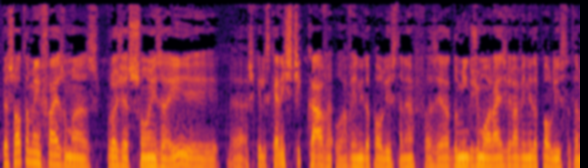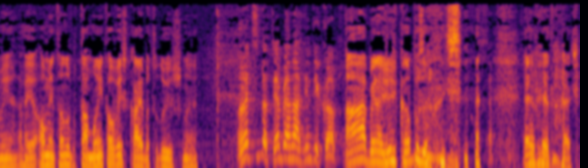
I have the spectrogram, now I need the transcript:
O pessoal também faz umas projeções aí, é, acho que eles querem esticar a Avenida Paulista, né? Fazer a Domingos de Moraes virar Avenida Paulista também. Aí aumentando o tamanho talvez caiba tudo isso, né? Antes ainda tem Bernardino de Campos. Ah, Bernardino de Campos antes. é verdade.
